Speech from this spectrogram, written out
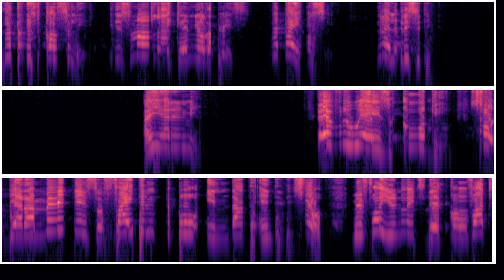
That is costly. It's not like any other place. That is costly. No electricity. Are you hearing me? Everywhere is clogging. So there are many things of fighting people in that entity. So before you know it, they convert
